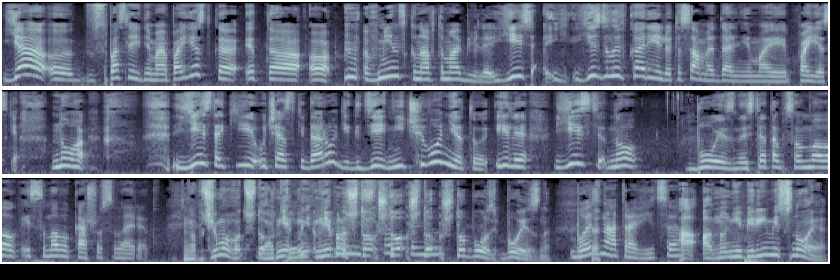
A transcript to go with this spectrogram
я, э, последняя моя поездка, это э, в Минск на автомобиле. Есть, ездила и в Карелию, это самые дальние мои поездки. Но есть такие участки дороги, где ничего нету, или есть, но боязно, из тебя там самого, из самого кашу сварят. Ну почему? Вот что? мне, мне, мне просто что, что, что, что боязно? Боязно да. отравиться. А, а, ну не бери мясное,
